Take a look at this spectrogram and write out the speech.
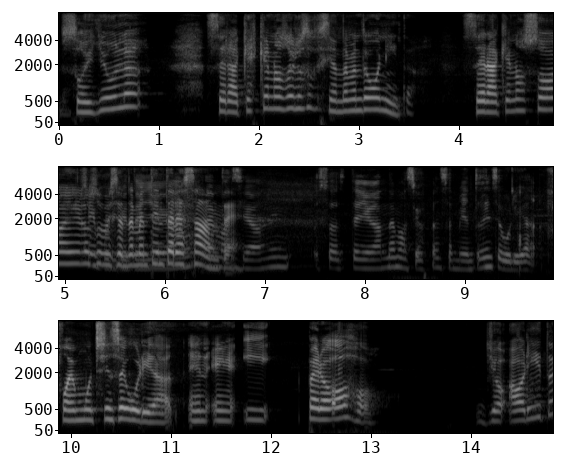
Soy yo la... ¿Será que es que no soy lo suficientemente bonita? ¿Será que no soy lo suficientemente interesante? O sea, te llegan demasiados pensamientos de inseguridad. Fue mucha inseguridad. En, y, pero ojo, yo ahorita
